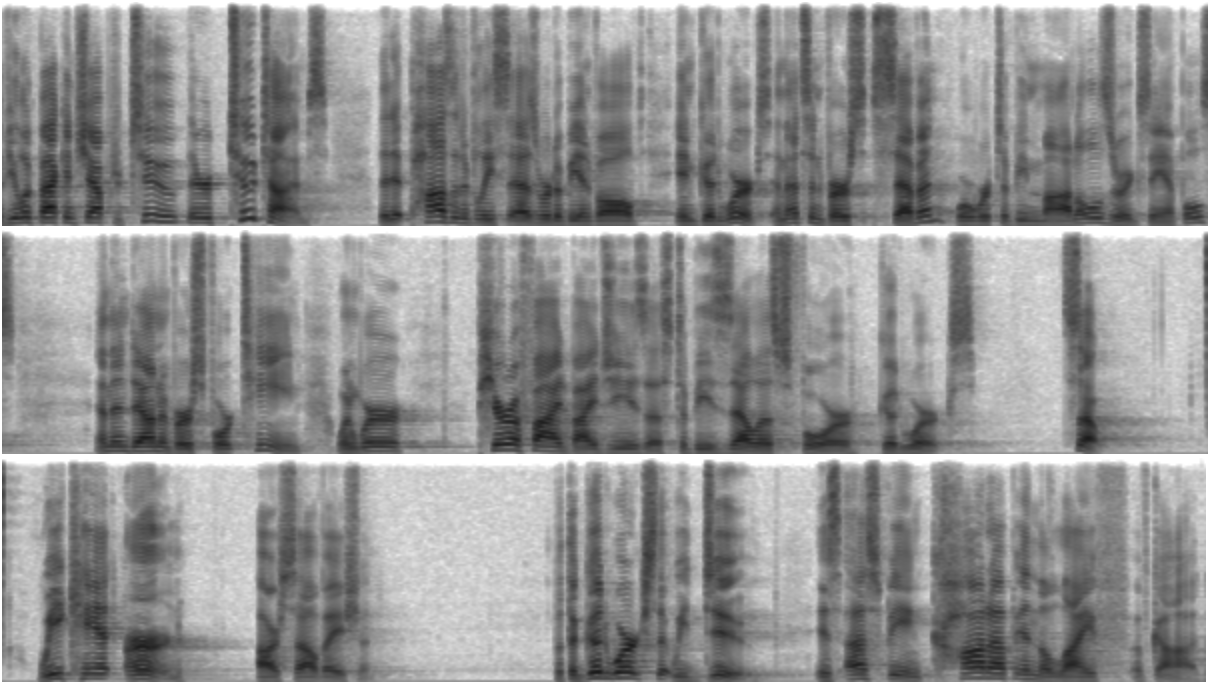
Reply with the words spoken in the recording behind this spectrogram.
If you look back in chapter 2, there are two times that it positively says we're to be involved in good works. And that's in verse 7, where we're to be models or examples. And then down in verse 14, when we're purified by Jesus to be zealous for good works. So, we can't earn our salvation. But the good works that we do is us being caught up in the life of God.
